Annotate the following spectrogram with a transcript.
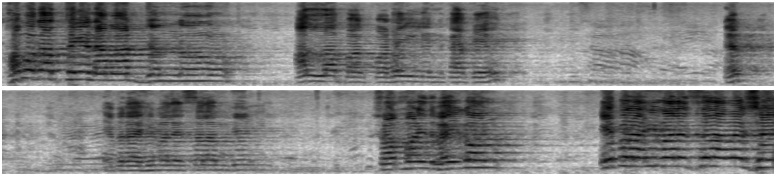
ক্ষমতার থেকে নামার জন্য আল্লাহ পাক পাঠাইলেন কাকে? আলাইহিস সালামকে সম্মানিত ভাইগণ আলাইহিস সালাম এসে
